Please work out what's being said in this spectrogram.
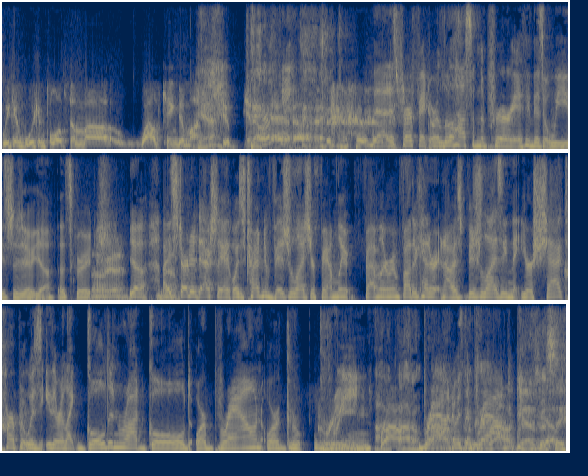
we can we can pull up some uh, Wild Kingdom on Yeah. YouTube. You know, and, uh, that is perfect. Or Little House on the Prairie. I think that's what we used to do. Yeah, that's great. Oh, yeah. Yeah. I started actually. I was trying to visualize your family family room, Father Ketter, and I was visualizing that your shag carpet was either like goldenrod gold or brown or gr- green. Avocado. Brown. It was the brown. Yeah, I was gonna say.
